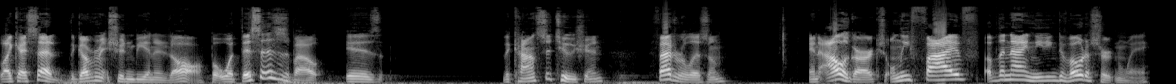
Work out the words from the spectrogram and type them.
like I said, the government shouldn't be in it at all. But what this is about is the Constitution, federalism, and oligarchs, only five of the nine needing to vote a certain way,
